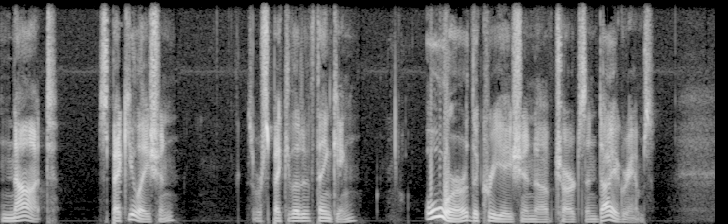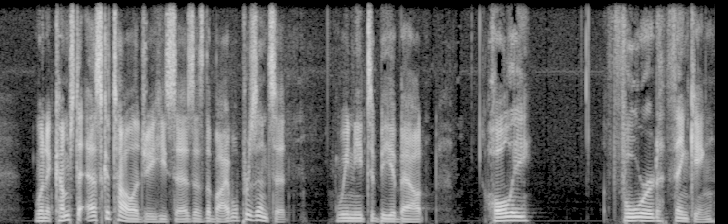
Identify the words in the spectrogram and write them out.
not speculation or speculative thinking, or the creation of charts and diagrams. When it comes to eschatology, he says, as the Bible presents it, we need to be about holy, forward thinking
